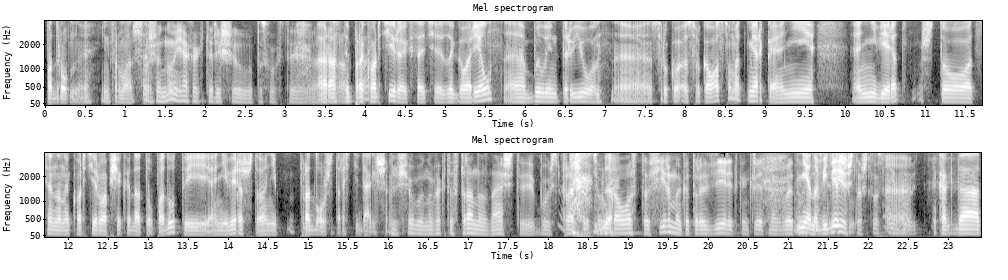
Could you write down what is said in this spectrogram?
подробная информация. Слушай, ну я как-то решил, поскольку ты... А раз ты про квартиры, кстати, заговорил, э, было интервью э, с, руко- с руководством от Мерка, они не верят, что цены на квартиру вообще когда-то упадут, и они верят, что они продолжат расти дальше. Еще бы, ну как-то странно, знаешь, ты будешь спрашивать у руководства фирмы, которая верит конкретно в эту Не, ну видишь, что что с ней а, будет. Когда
